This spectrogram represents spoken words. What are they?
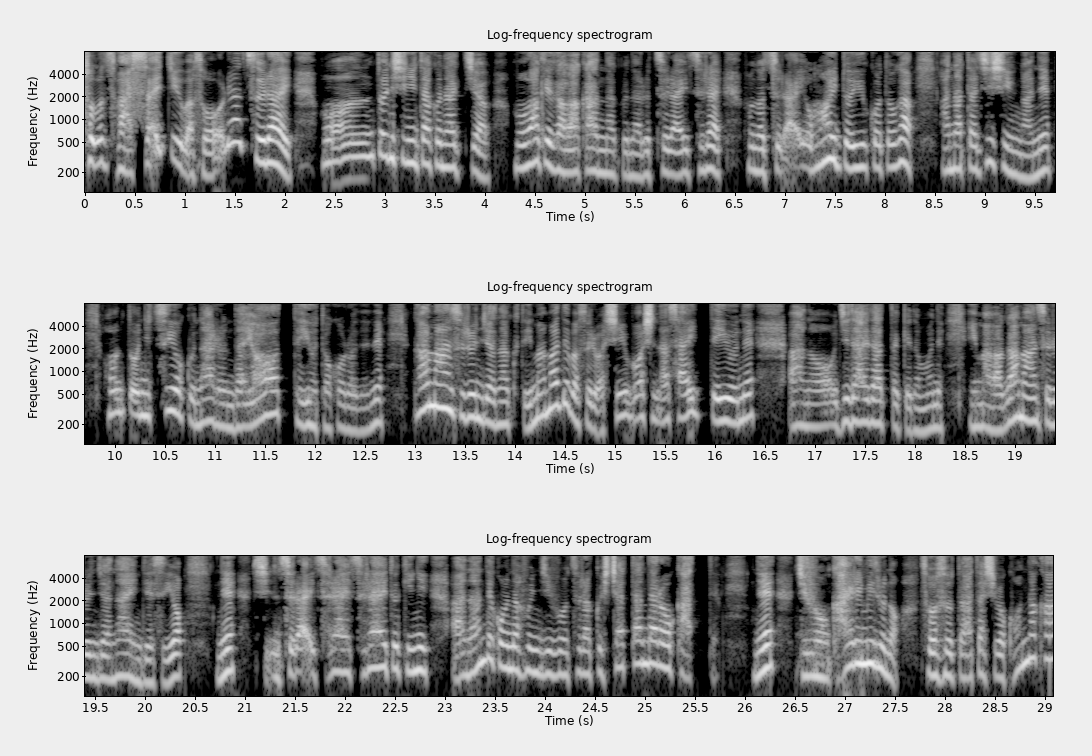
その真っ最中はそりゃ辛い。本当に死にたくなっちゃう。もう訳がわかんなくなる。辛い辛い。その辛い思いということが、あなた自身がね、本当に強くなるんだよっていうところでね、我慢するんじゃなくて、今まではそれは辛抱しなさいっていうね、あの、時代だったけどもね、今は我慢するんじゃないんですよ。ね、辛い辛い辛い時に、あ、なんでこんな風に自分を辛くしちゃったんだろうかって。ね、自分を顧みるの。そうすると私はこんな考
